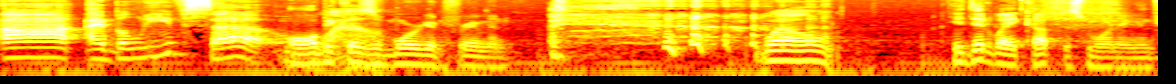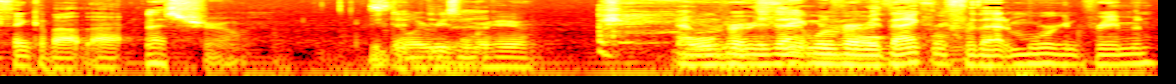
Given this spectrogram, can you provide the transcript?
Uh, I believe so. All because Wow. of Morgan Freeman. Well, He did wake up this morning and think about that. that's true. That's the only reason that. we're here. And we're very, thank Freeman, we're very thankful for that, Morgan Freeman.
